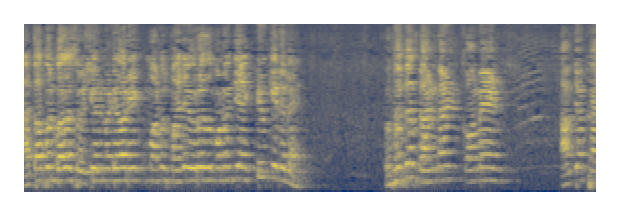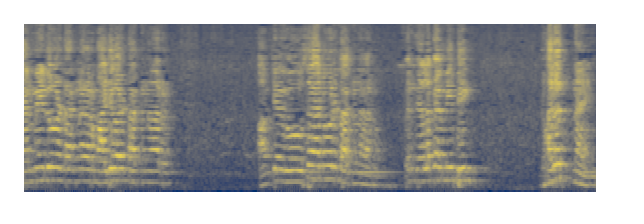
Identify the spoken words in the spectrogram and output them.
आता आपण बघा सोशल मीडियावर एक माणूस माझ्या विरोधात म्हणून जे ऍक्टिव्ह केलेलं आहे. रोजच घाणघाण कॉमेंट आमच्या फॅमिलीवर टाकणार माझ्यावर टाकणार. आमच्या व्यवसायांवर टाकणार पण त्याला काय मी भीक घालत नाही.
